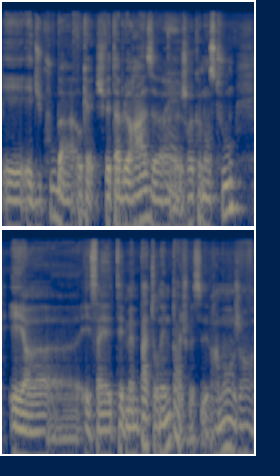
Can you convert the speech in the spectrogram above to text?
et, et, du coup, bah, ok, je fais table rase, je recommence tout. Et, et ça a été même pas tourner une page, c'est vraiment genre,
